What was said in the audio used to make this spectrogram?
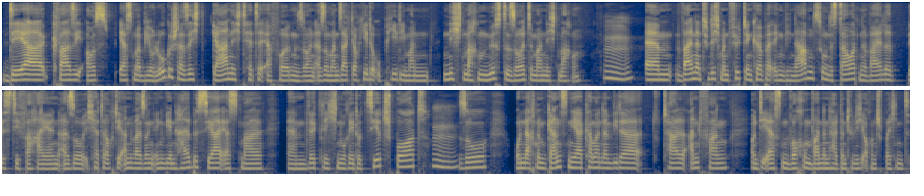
der quasi aus erstmal biologischer Sicht gar nicht hätte erfolgen sollen. Also man sagt auch, jede OP, die man nicht machen müsste, sollte man nicht machen. Mhm. Ähm, weil natürlich, man fügt den Körper irgendwie Narben zu und es dauert eine Weile, bis die verheilen. Also ich hatte auch die Anweisung, irgendwie ein halbes Jahr erstmal ähm, wirklich nur reduziert Sport, Mhm. so. Und nach einem ganzen Jahr kann man dann wieder total anfangen. Und die ersten Wochen waren dann halt natürlich auch entsprechend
